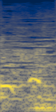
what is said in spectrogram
Oh,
